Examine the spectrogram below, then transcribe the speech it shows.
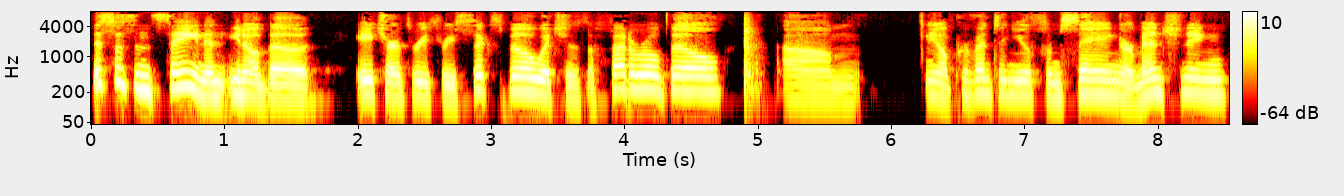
this is insane. And you know, the HR three three six bill, which is a federal bill, um, you know, preventing you from saying or mentioning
